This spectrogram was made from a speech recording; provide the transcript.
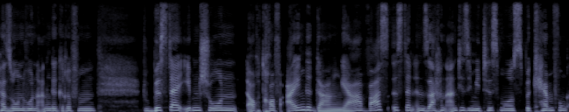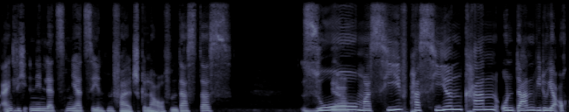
Personen wurden angegriffen. Du bist da eben schon auch drauf eingegangen, ja. Was ist denn in Sachen Antisemitismus Bekämpfung eigentlich in den letzten Jahrzehnten falsch gelaufen, dass das so ja. massiv passieren kann und dann, wie du ja auch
